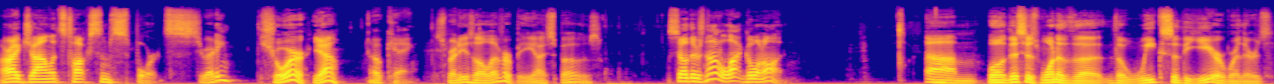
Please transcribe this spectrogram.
All right, John, let's talk some sports. You ready? Sure. Yeah. Okay. As ready as I'll ever be, I suppose. so there's not a lot going on. Um, Well, this is one of the the weeks of the year where there's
